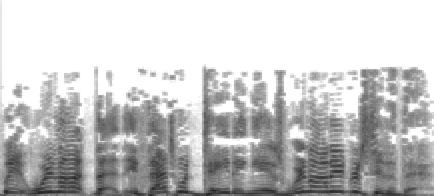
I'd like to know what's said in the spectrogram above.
We, we're not, that, if that's what dating is, we're not interested in that.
